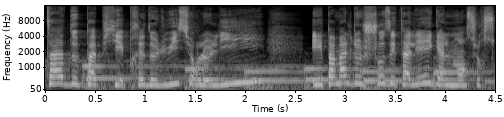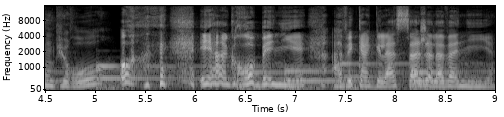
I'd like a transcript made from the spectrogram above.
tas de papiers près de lui sur le lit et pas mal de choses étalées également sur son bureau. Oh, et un gros beignet avec un glaçage à la vanille.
